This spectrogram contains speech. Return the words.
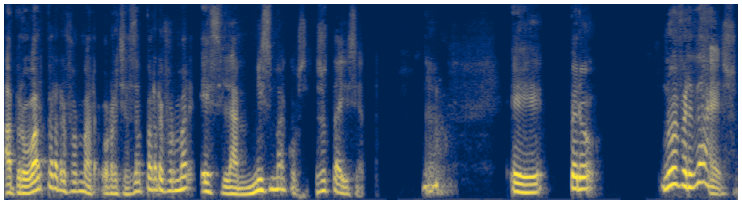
aprobar para reformar o rechazar para reformar es la misma cosa. Eso está diciendo. Eh, pero no es verdad eso.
